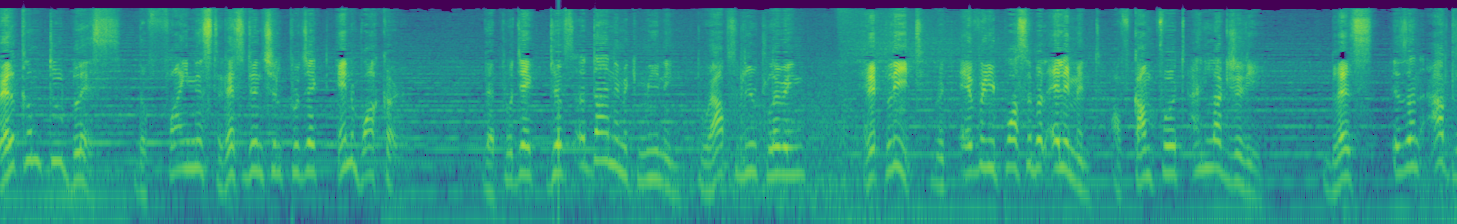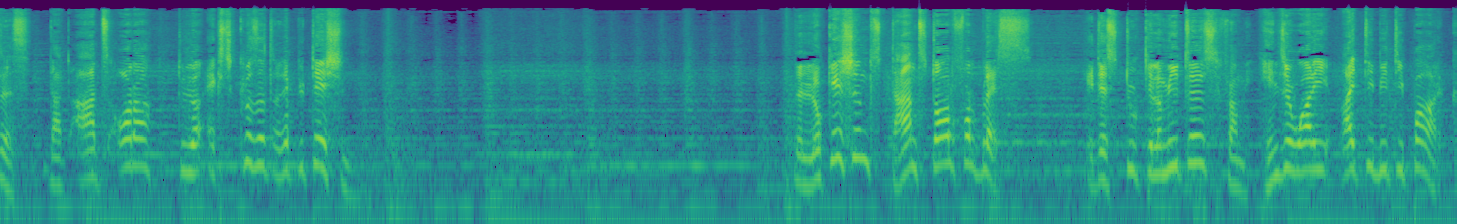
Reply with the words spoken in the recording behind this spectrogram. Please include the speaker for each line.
Speaker 1: Welcome to Bliss, the finest residential project in Wakad. The project gives a dynamic meaning to absolute living, replete with every possible element of comfort and luxury. Bliss is an address that adds aura to your exquisite reputation. The location stands tall for Bliss. It is 2 kilometers from Hinjawadi ITBT Park,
